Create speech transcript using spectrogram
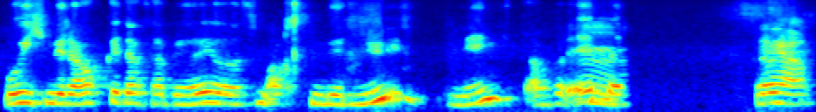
wo ich mir auch gedacht habe, ja, das macht mir nichts, nicht? Aber eben. Mhm. Ja. ja.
